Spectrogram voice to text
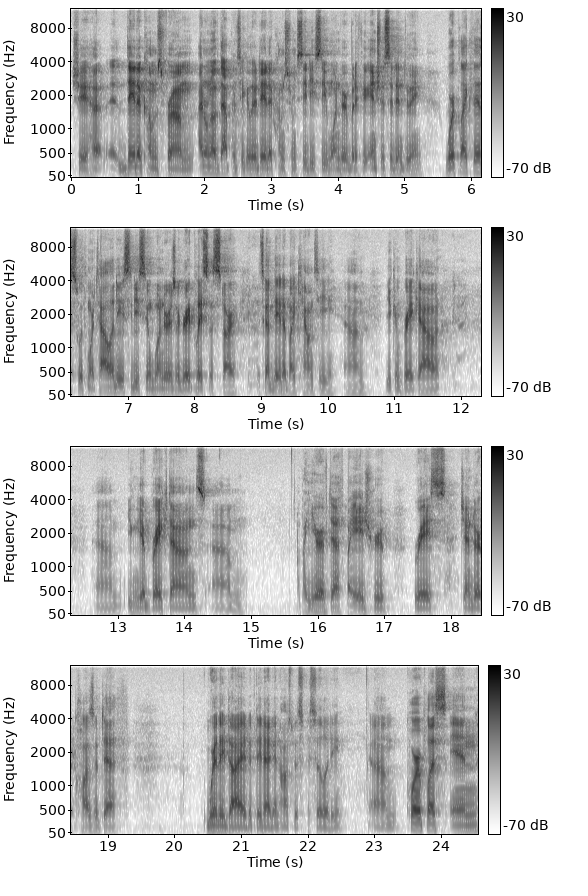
data comes from, I don't know if that particular data comes from CDC Wonder, but if you're interested in doing work like this with mortality, CDC Wonder is a great place to start. It's got data by county. Um, you can break out. Um, you can get breakdowns um, by year of death, by age group, race, gender, cause of death, where they died, if they died in hospice facility. Um, Choropleths in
